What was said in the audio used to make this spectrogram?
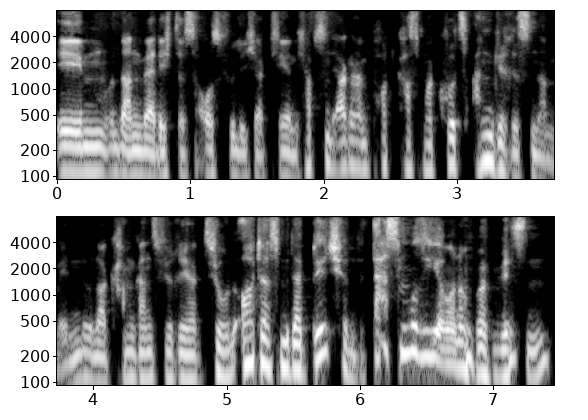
Ähm, und dann werde ich das ausführlich erklären. Ich habe es in irgendeinem Podcast mal kurz angerissen am Ende und da kam ganz viel Reaktion. Oh, das mit der Bildschirm, das muss ich aber noch mal wissen.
